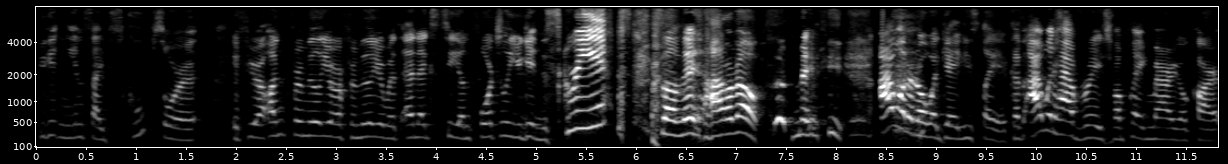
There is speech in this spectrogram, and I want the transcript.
you getting the inside scoops, or if you're unfamiliar or familiar with NXT, unfortunately you're getting the scripts. So maybe I don't know. Maybe I want to know what game he's playing because I would have rage if I'm playing Mario Kart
